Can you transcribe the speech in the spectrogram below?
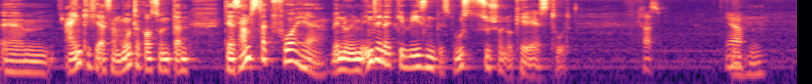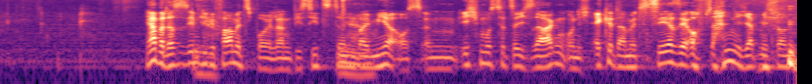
ähm, eigentlich erst am Montag raus und dann der Samstag vorher, wenn du im Internet gewesen bist, wusstest du schon, okay, er ist tot. Krass. Ja. Mhm. Ja, aber das ist eben ja. die Gefahr mit Spoilern. Wie sieht es denn ja. bei mir aus? Ähm, ich muss tatsächlich sagen, und ich ecke damit sehr, sehr oft an, ich habe mich schon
